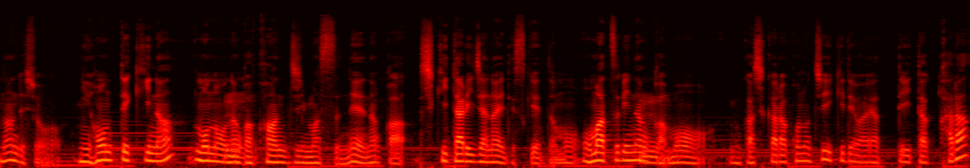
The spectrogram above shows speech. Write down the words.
何でしょう。日本的なものをなんか感じますね、うん、なんかしきたりじゃないですけれどもお祭りなんかも昔からこの地域ではやっていたから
